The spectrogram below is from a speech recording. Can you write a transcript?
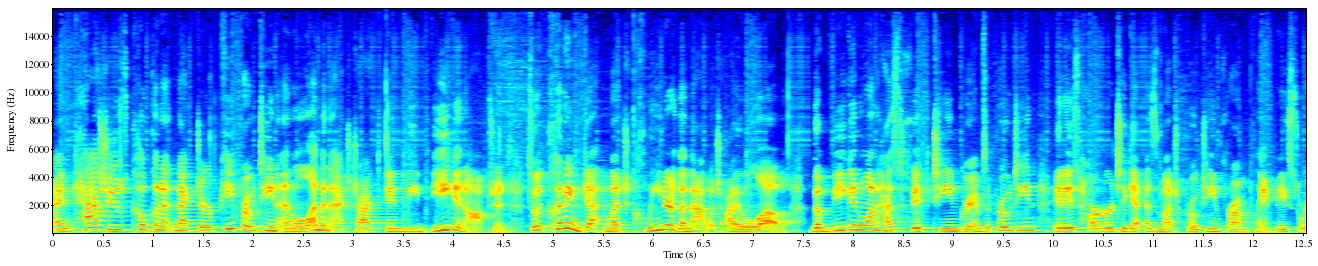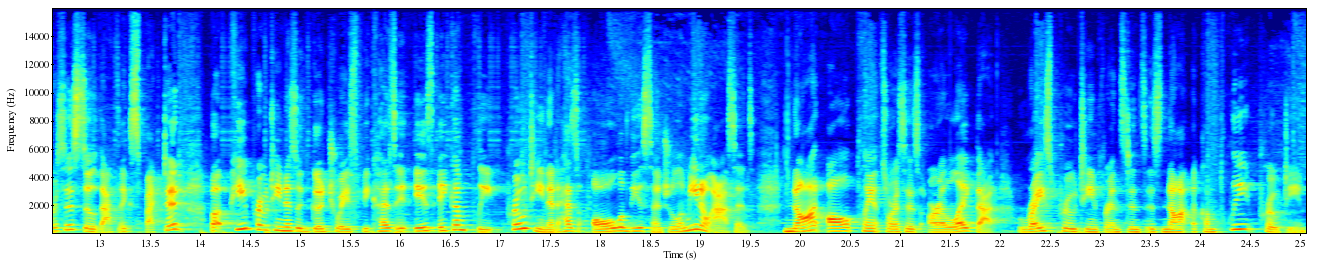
and cashews, coconut nectar, pea protein, and lemon extract in the vegan option. So it couldn't get much cleaner than that, which I love. The vegan one has 15 grams of protein. It is harder to get as much protein from plant-based sources, so that's expected, but pea protein is a good choice because it is a complete protein. It has all of the essential amino acids. Not all plant sources are like that. Rice protein, for instance, is not a complete protein.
